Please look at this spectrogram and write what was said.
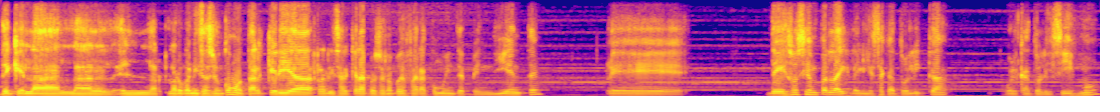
de que la, la, la, organización como tal quería realizar que la persona pues fuera como independiente. Eh, de eso siempre la, Iglesia Católica o el catolicismo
